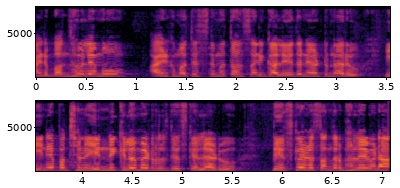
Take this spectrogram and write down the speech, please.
ఆయన బంధువులేమో ఆయనకు మతి స్థిమితం సరిగ్గా లేదని అంటున్నారు. ఈ నేపథ్యంలో ఎన్ని కిలోమీటర్లు తీసుకెళ్ళాడు? తీసుకెళ్ళిన సందర్భంలో ఏమైనా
